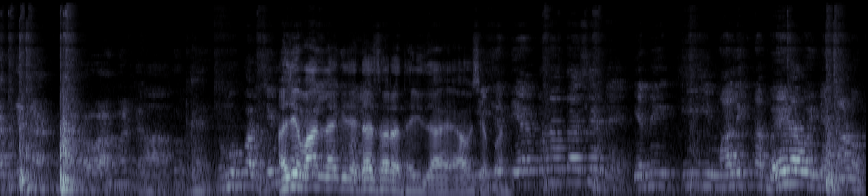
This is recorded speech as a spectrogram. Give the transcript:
આપજે ને. આખું માટે. અમુક વાર હજી વાર લાગી જાય દસ વર્ષ થઈ જાય આવશે પણ. તેલ બનાવતા છે ને એની ઈ માલિકના બૈરા હોય ને નાણો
